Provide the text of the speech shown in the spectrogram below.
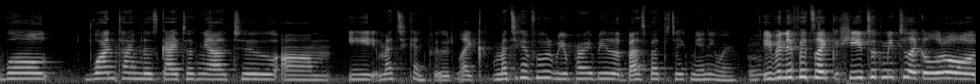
well, one time this guy took me out to um eat Mexican food. Like Mexican food would probably be the best bet to take me anywhere. Mm. Even if it's like he took me to like a little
